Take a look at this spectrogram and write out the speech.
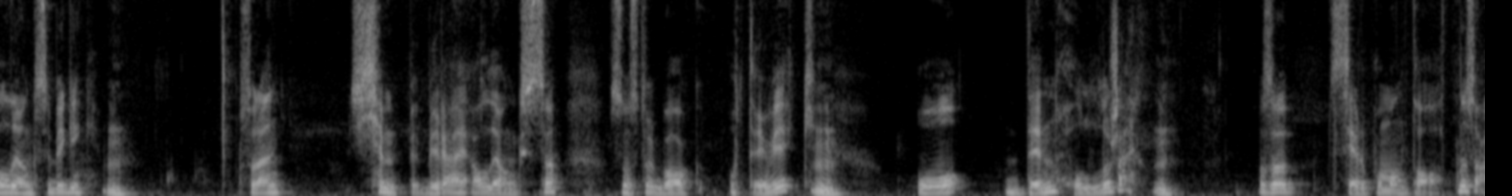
alliansebygging. Så det er en kjempebrei allianse som står bak Ottervik, og den holder seg. Altså, ser du på mandatene, så,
